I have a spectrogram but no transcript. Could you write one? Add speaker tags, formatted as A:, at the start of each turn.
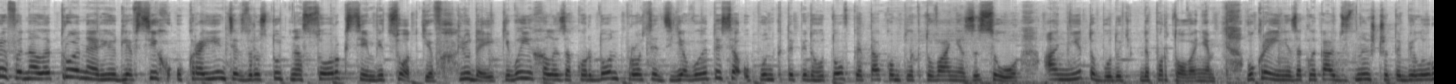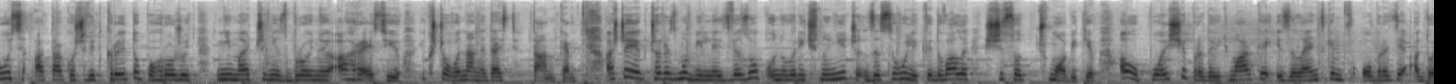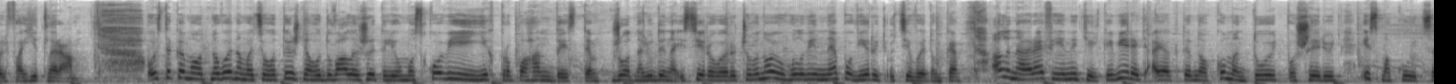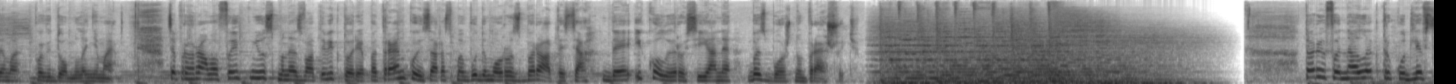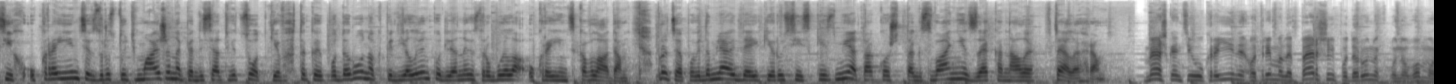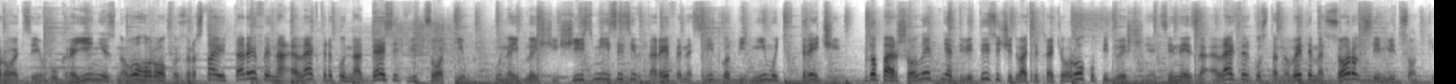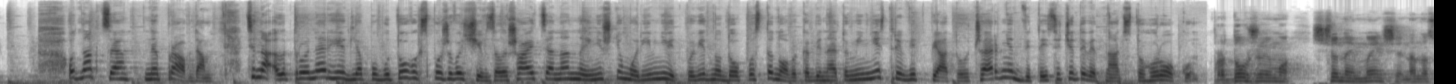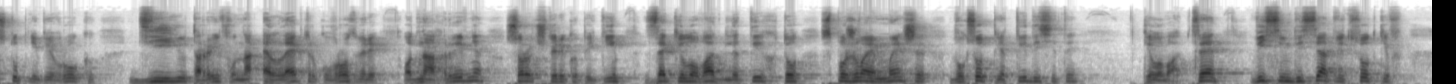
A: Тарифи на електроенергію для всіх українців зростуть на 47%. Людей, які виїхали за кордон, просять з'явитися у пункти підготовки та комплектування ЗСУ. А ні, то будуть депортовані. В Україні закликають знищити Білорусь, а також відкрито погрожують Німеччині збройною агресією, якщо вона не дасть танки. А ще як через мобільний зв'язок у новорічну ніч ЗСУ ліквідували 600 чмобіків. А у Польщі продають марки із Зеленським в образі Адольфа Гітлера. Ось такими от новинами цього тижня годували жителів Московії і їх пропагандисти. Жодна людина із сіровою речовиною в голові не повірить у ці видумки. Але на РФ її не тільки вірять, а й активно коментують, поширюють і смакують цими повідомленнями. Це програма Фейк Ньюс. Мене звати Вікторія Петренко, і зараз ми будемо розбиратися, де і коли росіяни безбожно брешуть. Тарифи на електрику для всіх українців зростуть майже на 50%. Такий подарунок під ялинку для них зробила українська влада. Про це повідомляють деякі російські змі, а також так звані зе-канали в Телеграм.
B: Мешканці України отримали перший подарунок у новому році. В Україні з нового року зростають тарифи на електрику на 10%. У найближчі 6 місяців тарифи на світло піднімуть втричі. До 1 липня 2023 року підвищення ціни за електрику становитиме 47%.
A: Однак це неправда. Ціна електроенергії для побутових споживачів залишається на нинішньому рівні відповідно до постанови Кабінету міністрів від 5 червня 2019 року.
C: Продовжуємо щонайменше на наступні півроку дію тарифу на електрику в розмірі 1 гривня 44 копійки за кіловат для тих, хто споживає менше 250 кіловат. Це 80%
